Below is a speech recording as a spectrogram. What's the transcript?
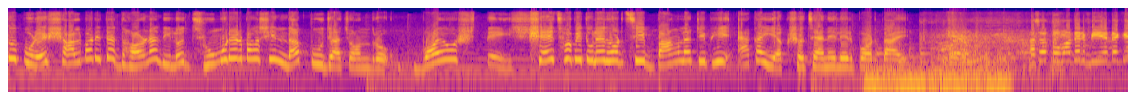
দুপুরে শালবাড়িতে ধর্ণা দিল ঝুমুরের বাসিন্দা পূজা চন্দ্র। বয়স তেইশ। সেই ছবি তুলে ধরছি বাংলা টিভি একাই একশো চ্যানেলের পর্দায়। আচ্ছা তোমাদের বিয়েটা কি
